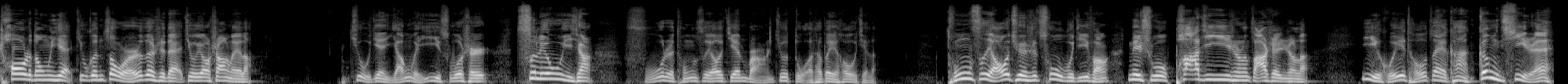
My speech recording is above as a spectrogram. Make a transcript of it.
抄着东西就跟揍儿子似的，就要上来了。就见杨伟一缩身，呲溜一下。扶着佟思瑶肩膀就躲他背后去了，佟思瑶却是猝不及防，那书啪叽一声砸身上了。一回头再看，更气人。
